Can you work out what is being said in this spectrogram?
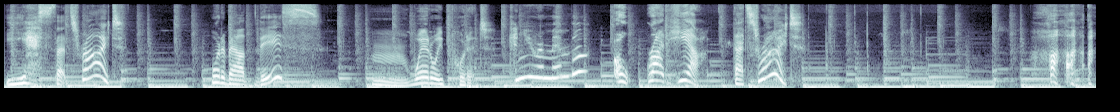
Yes, that's right. What about this? Hmm, where do we put it? Can you remember? Oh, right here. That's right.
